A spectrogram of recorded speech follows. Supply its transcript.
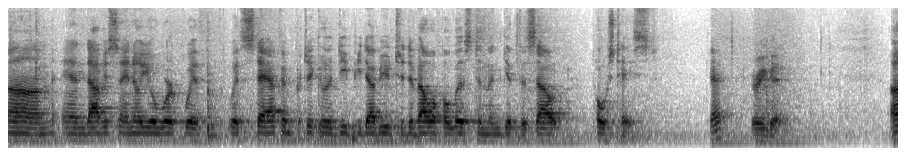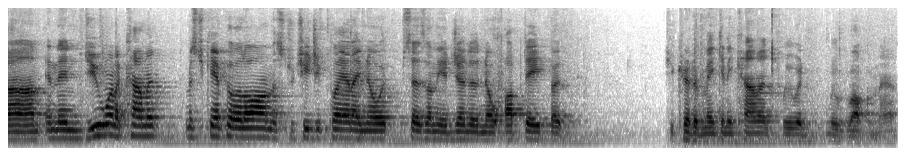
Um, And obviously, I know you'll work with, with staff, in particular DPW, to develop a list and then get this out post haste. Okay, very good. Um, And then, do you want to comment, Mr. Campbell, at all on the strategic plan? I know it says on the agenda, no update, but if you could make any comment, we would, we would welcome that.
